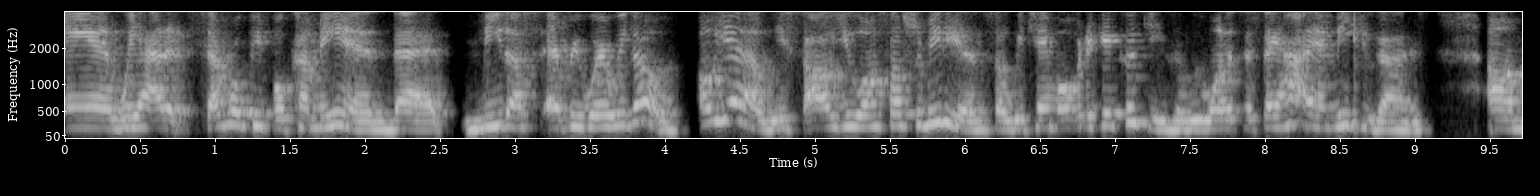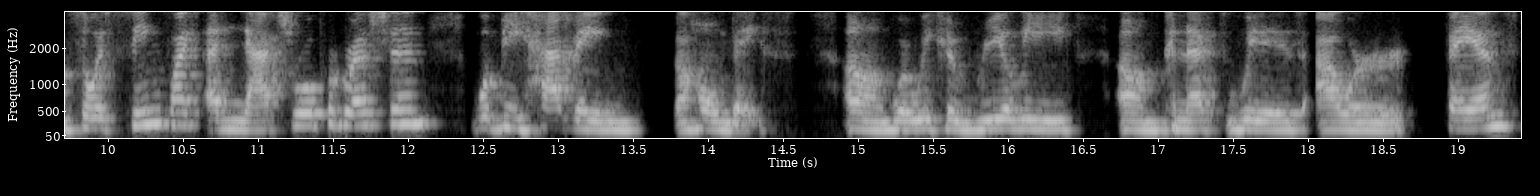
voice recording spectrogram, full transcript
And we had several people come in that meet us everywhere we go. Oh, yeah, we saw you on social media. And so we came over to get cookies and we wanted to say hi and meet you guys. Um, so it seems like a natural progression would be having a home base um, where we could really um, connect with our fans,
